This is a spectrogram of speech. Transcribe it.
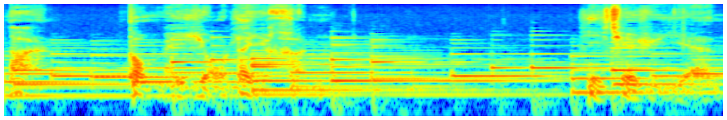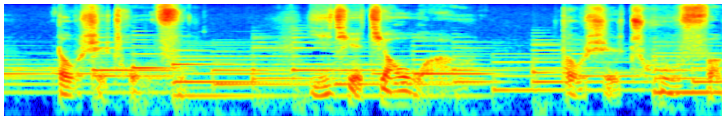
难都没有泪痕，一切语言都是重复，一切交往都是初逢，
